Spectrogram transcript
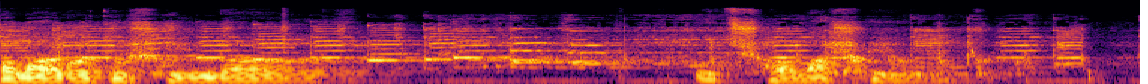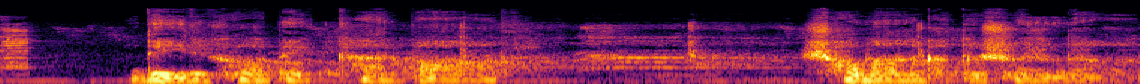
সমাগত সুন্দর উৎসব আসুক দীর্ঘ অপেক্ষার পর সমাগত সুন্দর।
